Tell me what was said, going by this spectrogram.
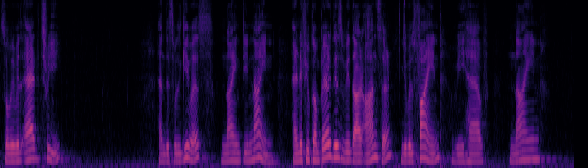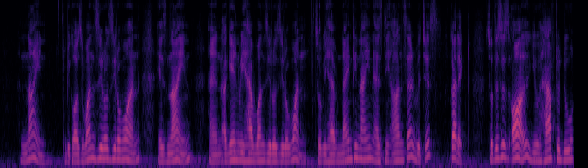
So we will add 3 and this will give us 99 and if you compare this with our answer you will find we have 9 9 because 1001 is 9 and again we have 1001 so we have 99 as the answer which is correct so this is all you have to do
